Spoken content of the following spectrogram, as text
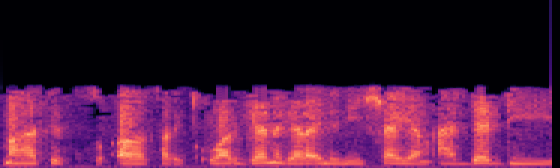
mahasiswa uh, sorry warga negara Indonesia yang ada di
